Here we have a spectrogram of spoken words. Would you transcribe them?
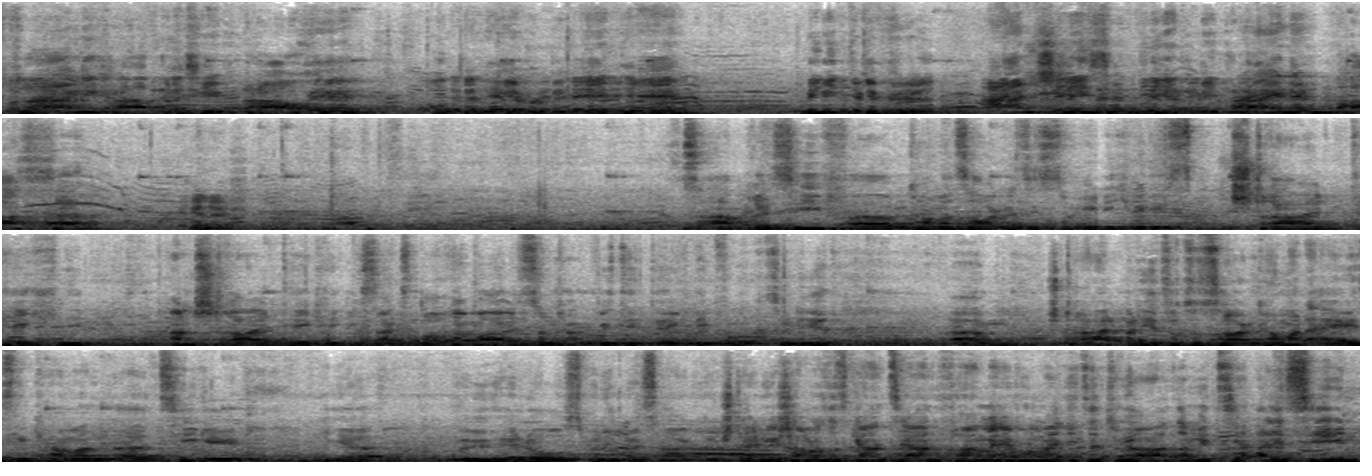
solange ich Abrasiv brauche und den Hebel betätige, mitgeführt. Anschließend wird mit reinem Wasser gelöscht. Das Abrasiv ähm, kann man sagen, das ist so ähnlich wie die Strahltechnik, Anstrahltechnik. Ich sage es noch einmal, solange bis die Technik funktioniert. Ähm, strahlt man hier sozusagen, kann man Eisen, kann man äh, Ziegel hier mühelos, würde ich mal sagen, durchstellen. Wir schauen uns das Ganze an, fangen wir einfach mal mit dieser Tür an, damit Sie alle sehen,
